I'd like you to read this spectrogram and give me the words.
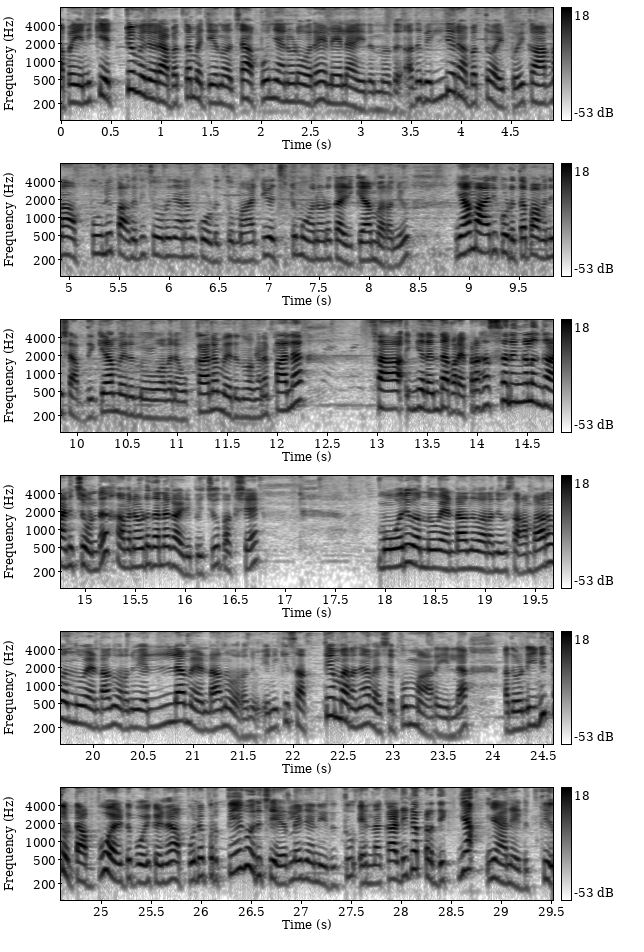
അപ്പോൾ എനിക്ക് ഏറ്റവും വലിയൊരു അബദ്ധം പറ്റിയെന്ന് വെച്ചാൽ അപ്പു ഞാനിവിടെ ഒരേ ഇലയിലായിരുന്നത്. അത് വലിയൊരു അബദ്ധമായിപ്പോയി. കാരണം അപ്പുവിന് പകുതി ചോറ് ഞാൻ കൊടുത്തു. മാറ്റി വെച്ചിട്ട് മോനോട് കഴിക്കാൻ പറഞ്ഞു. ഞാൻ വാരി കൊടുത്തപ്പോൾ അവന് ഛർദ്ദിക്കാൻ വരുന്നു അവനെ ഒക്കാനം വരുന്നു അങ്ങനെ പല സാ ഇങ്ങനെ എന്താ പറയുക പ്രഹസനങ്ങളും കാണിച്ചുകൊണ്ട് അവനോട് തന്നെ കഴിപ്പിച്ചു. പക്ഷേ മോര് വന്നു വേണ്ടാന്ന് പറഞ്ഞു സാമ്പാർ വന്നു വേണ്ടാന്ന് പറഞ്ഞു എല്ലാം വേണ്ടാന്ന് പറഞ്ഞു. എനിക്ക് സത്യം പറഞ്ഞാൽ വിശപ്പും മാറിയില്ല. അതുകൊണ്ട് ഇനി തൊട്ട് അപ്പുമായിട്ട് പോയി കഴിഞ്ഞാൽ അപ്പുവിനെ പ്രത്യേക ഒരു ചെയറിലെ ഞാൻ ഇരുത്തു എന്ന കഠിന പ്രതിജ്ഞ ഞാൻ എടുത്തു.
